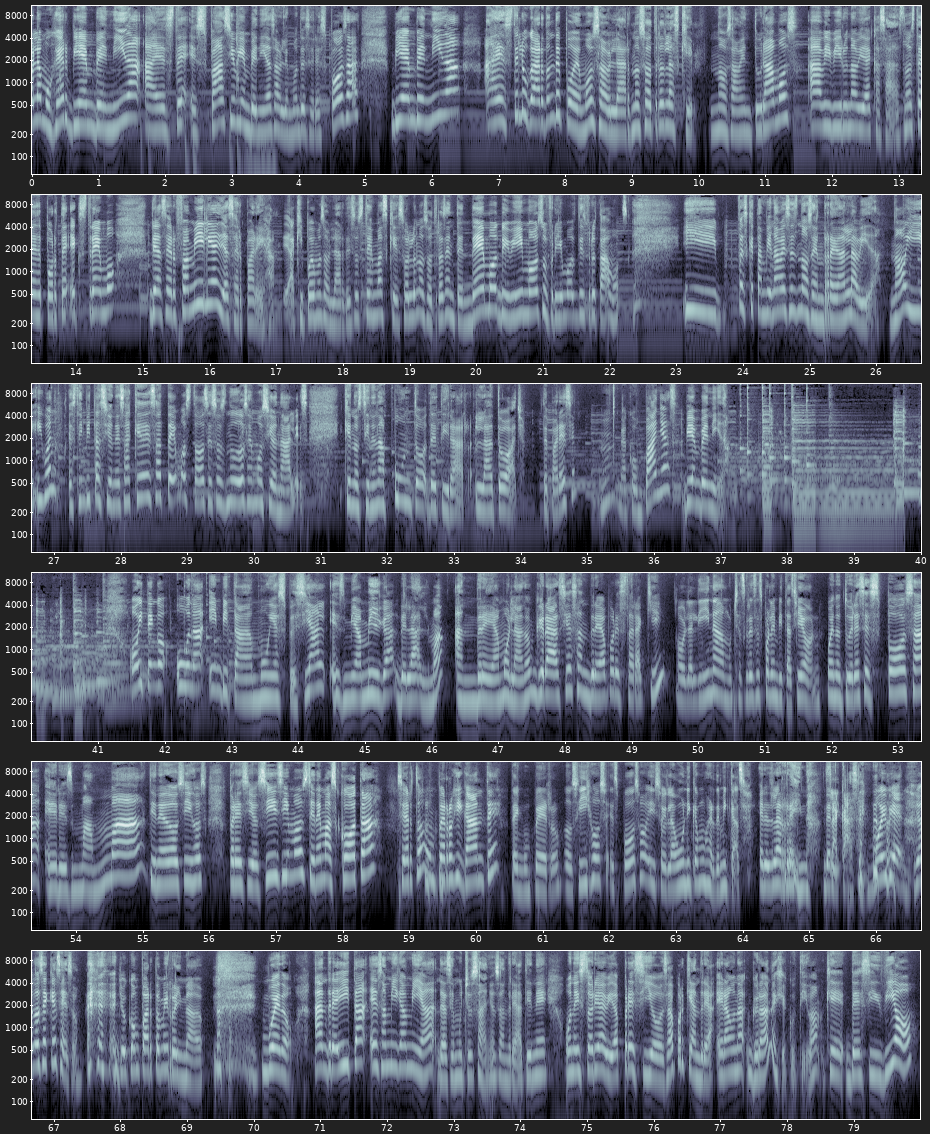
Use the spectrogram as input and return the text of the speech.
Hola mujer, bienvenida a este espacio, bienvenidas Hablemos de Ser Esposas, bienvenida a este lugar donde podemos hablar nosotras las que nos aventuramos a vivir una vida de casadas, ¿no? Este deporte extremo de hacer familia y de hacer pareja. Aquí podemos hablar de esos temas que solo nosotras entendemos, vivimos, sufrimos, disfrutamos y pues que también a veces nos enredan la vida, ¿no? Y, bueno, esta invitación es a que desatemos todos esos nudos emocionales que nos tienen a punto de tirar la toalla. ¿Te parece? ¿Mm? ¿Me acompañas? Bienvenida. Hoy tengo una invitada muy especial, es mi amiga del alma, Andrea Molano. Gracias Andrea por estar aquí. Hola Lina, muchas gracias por la invitación. Bueno, tú eres esposa, eres mamá, tiene dos hijos preciosísimos, tiene mascota. ¿Cierto? Un perro gigante. Tengo un perro, dos hijos, esposo y soy la única mujer de mi casa. Eres la reina de la casa. Muy bien. Yo no sé qué es eso. Yo comparto mi reinado. Bueno, Andreita es amiga mía de hace muchos años. Andrea tiene una historia de vida preciosa porque Andrea era una gran ejecutiva que decidió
